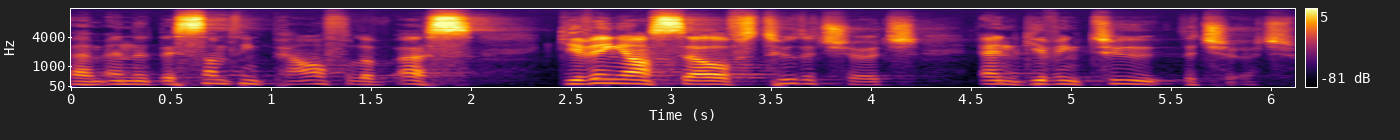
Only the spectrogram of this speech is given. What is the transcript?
Um, and that there's something powerful of us giving ourselves to the church and giving to the church.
